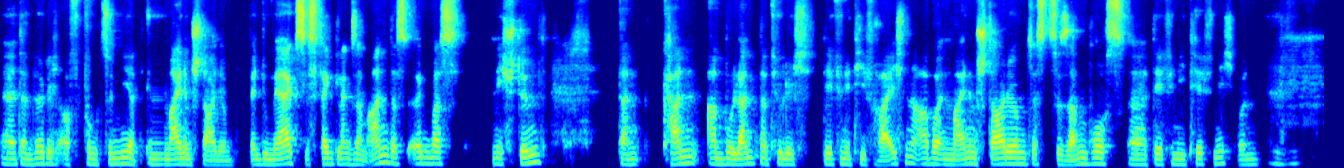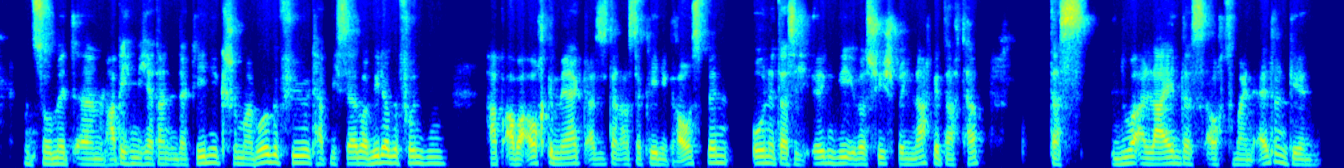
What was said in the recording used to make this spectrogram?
äh, dann wirklich auch funktioniert in meinem Stadium. Wenn du merkst, es fängt langsam an, dass irgendwas nicht stimmt, dann kann ambulant natürlich definitiv reichen, aber in meinem Stadium des Zusammenbruchs äh, definitiv nicht. Und, mhm. und somit ähm, habe ich mich ja dann in der Klinik schon mal wohlgefühlt, habe mich selber wiedergefunden, habe aber auch gemerkt, als ich dann aus der Klinik raus bin, ohne dass ich irgendwie über das Skispringen nachgedacht habe, dass nur allein das auch zu meinen Eltern gehen,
